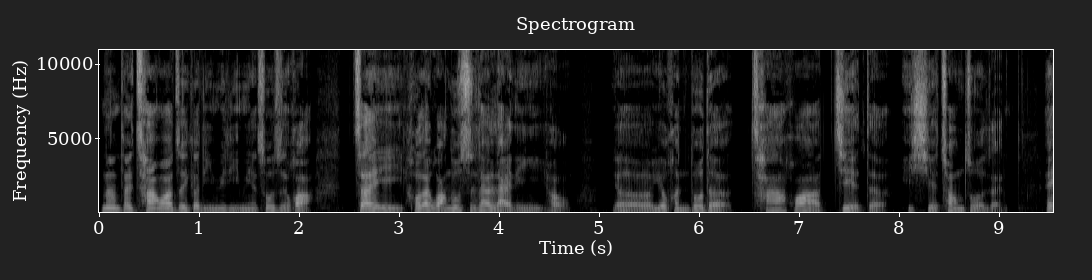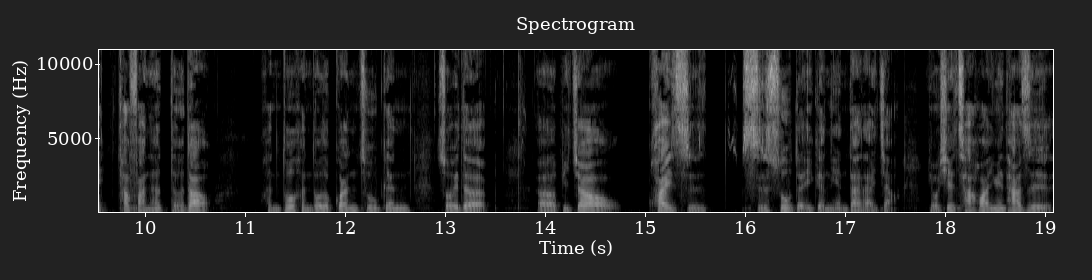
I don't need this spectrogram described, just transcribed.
那在插画这个领域里面，说实话，在后来网络时代来临以后，呃，有很多的插画界的一些创作人，哎，他反而得到很多很多的关注，跟所谓的呃比较快时时速的一个年代来讲，有些插画因为它是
